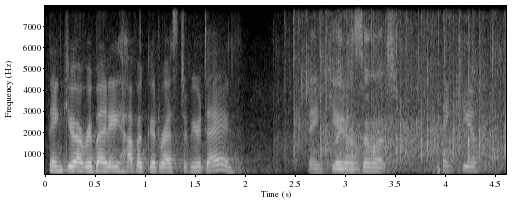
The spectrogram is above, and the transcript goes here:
Thank you, everybody. Have a good rest of your day. Thank you. Thank you so much. Thank you.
